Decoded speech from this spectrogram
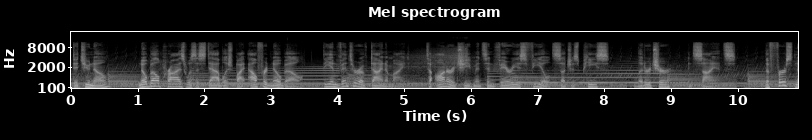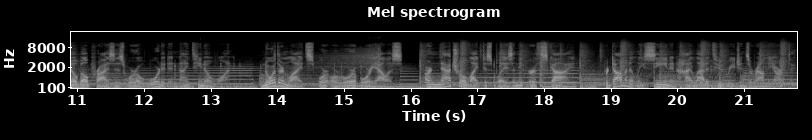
Did you know? Nobel Prize was established by Alfred Nobel, the inventor of dynamite, to honor achievements in various fields such as peace, literature, and science. The first Nobel Prizes were awarded in 1901. Northern lights, or aurora borealis, are natural light displays in the Earth's sky, predominantly seen in high-latitude regions around the Arctic.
